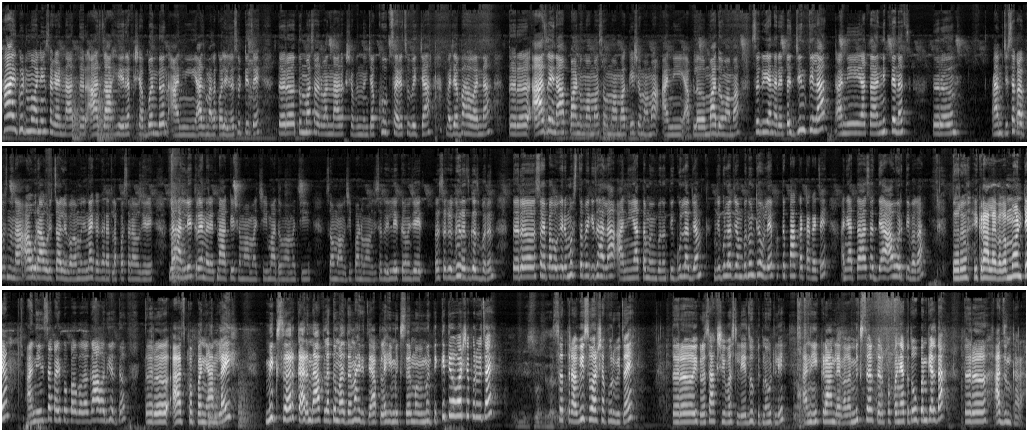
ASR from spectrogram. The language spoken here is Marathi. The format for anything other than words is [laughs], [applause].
हाय गुड मॉर्निंग सगळ्यांना. तर आज आहे रक्षाबंधन आणि आज मला कॉलेजला सुट्टीच आहे. तर तुम्हा सर्वांना रक्षाबंधनच्या खूप साऱ्या शुभेच्छा माझ्या भावांना. तर आज आहे ना पांडू मामा सोमामा केशव मामा आणि आपलं माधव मामा सगळी येणार आहे तर जिंतीला आणि आता निघतेनच तर आमची सकाळपासून ना आवराआवरी चालू आहे बघा. म्हणजे नाही का घरातला पसारा वगैरे. लहान लेकरं येणार आहेत ना केशव मामाची माधव मामाची. मामाची पांडू मामाची सगळी लेकरं म्हणजे सगळं घरच गज भरण तर स्वयंपाक वगैरे मस्तपैकी झाला आणि आता मग मी बनवते गुलाबजाम. म्हणजे गुलाबजाम बनवून ठेवले फक्त पाकात टाकायचे आणि आता सध्या आवडती बघा. तर इकडं आलाय बघा मोंट्या. आणि सकाळी पप्पा बघा गावात गेलतं. तर आज पप्पांनी आणलाय मिक्सर. कारण आपला तुम्हाला तर माहितीच आहे आपला ही मिक्सर मम्मी म्हणते किती वर्षापूर्वीचा आहे? सतरा वीस वर्षापूर्वीचा आहे. तर इकडं साक्षी बसली झोपीतनं उठली. आणि इकडं आणलाय बघा मिक्सर तर पप्पाने आता तो ओपन केलता. तर अजून करा.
